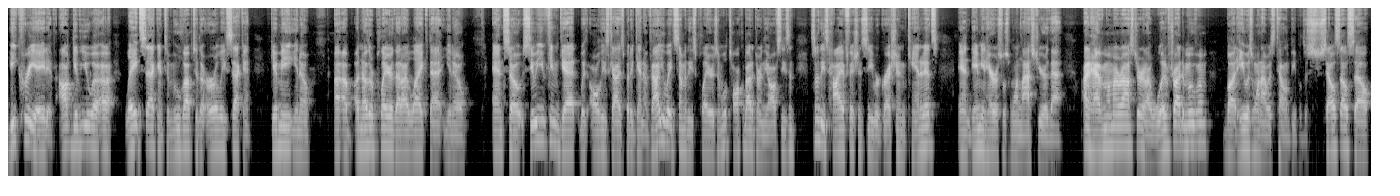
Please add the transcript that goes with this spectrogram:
Be creative. I'll give you a, a late second to move up to the early second. Give me, you know, a, a, another player that I like that, you know, and so see what you can get with all these guys. But again, evaluate some of these players, and we'll talk about it during the offseason. Some of these high efficiency regression candidates, and Damien Harris was one last year that I didn't have him on my roster, and I would have tried to move him but he was one I was telling people to sell, sell, sell,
